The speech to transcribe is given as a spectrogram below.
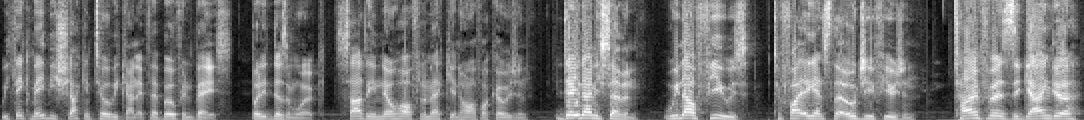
we think maybe Shaq and Toby can if they're both in base, but it doesn't work. Sadly, no half Namekian and half Arcosian. Day 97. We now fuse to fight against the OG fusion. Time for Ziganga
